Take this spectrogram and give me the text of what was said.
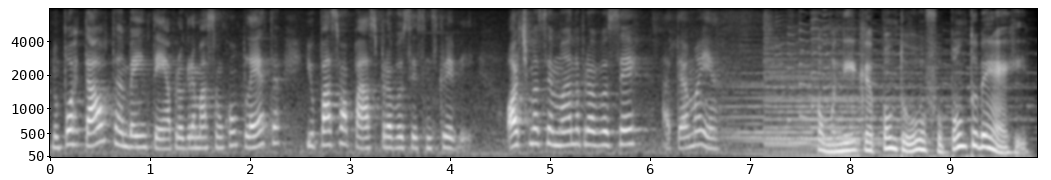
No portal também tem a programação completa e o passo a passo para você se inscrever. Ótima semana para você, até amanhã. Comunica.ufo.br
